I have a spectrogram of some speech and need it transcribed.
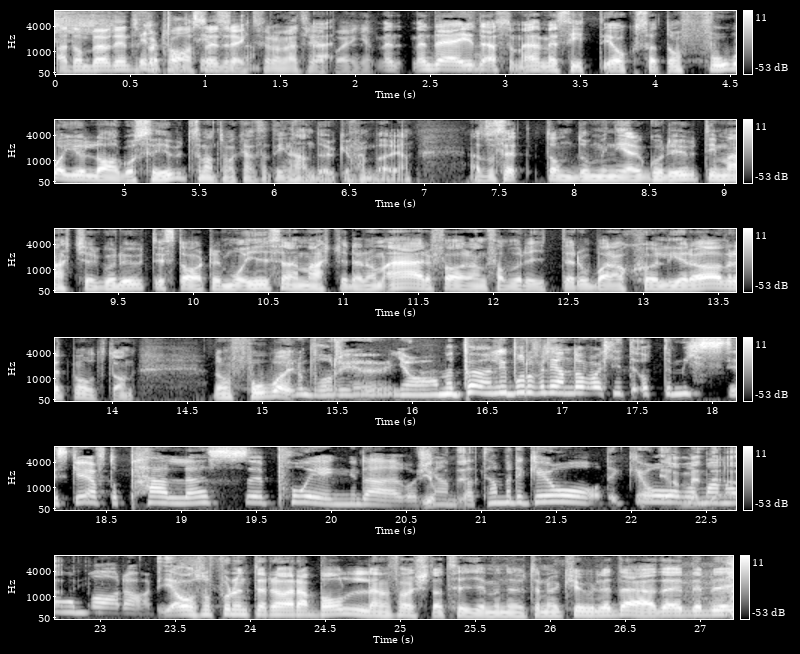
ja de behövde inte förta sig direkt för de här tre poängen. Men, men det är ju det som är med City också, att de får ju lag att se ut som att de har kastat in handduken från början. Alltså så att de dominerar, går ut i matcher, går ut i starter, må- i sådana matcher där de är förhandsfavoriter och bara sköljer över ett motstånd. De får, De borde ju, ja, men Burnley borde väl ändå ha varit lite optimistiska efter Palace eh, poäng där och känt att ja, men det går, det går Ja, men om man det- har en bra dag. ja och så får du inte röra bollen första tio minuterna, hur kul är det? det, det blir,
